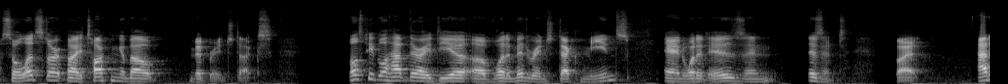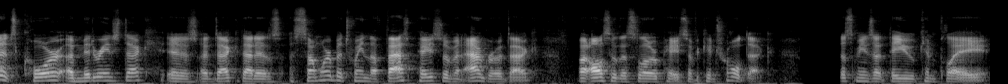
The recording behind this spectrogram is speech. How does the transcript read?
So let's start by talking about mid-range decks. Most people have their idea of what a mid-range deck means and what it is and isn't. But at its core, a mid-range deck is a deck that is somewhere between the fast pace of an aggro deck, but also the slower pace of a control deck. This means that you can play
